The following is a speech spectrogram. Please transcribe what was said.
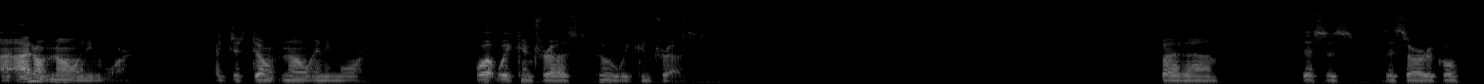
I, I don't know anymore. I just don't know anymore what we can trust, who we can trust. But um, this is this article.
